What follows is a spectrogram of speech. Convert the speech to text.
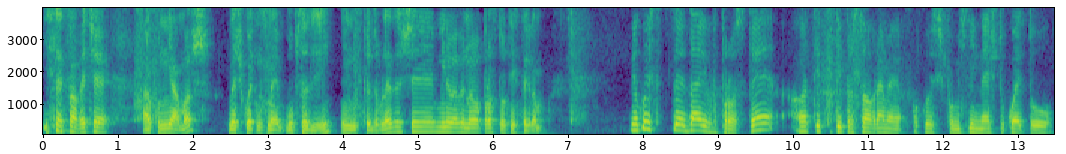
И след това вече, ако нямаш нещо, което не сме обсъдили и не искаш да влезеш, ще минем на въпросите от Инстаграм. И ако искате, дай въпросите. А ти, ти през това време, ако искаш помисли нещо, което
